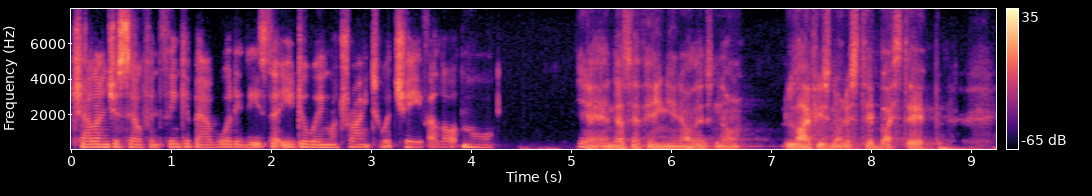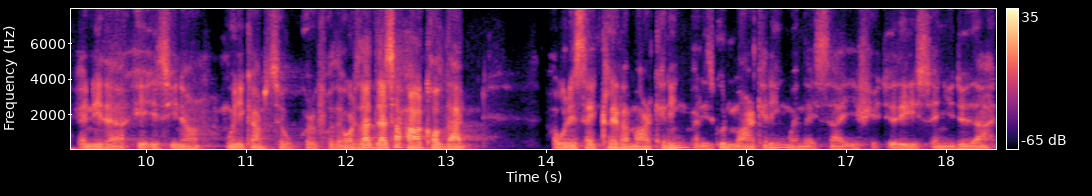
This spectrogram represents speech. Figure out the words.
challenge yourself and think about what it is that you're doing or trying to achieve a lot more. Yeah, and that's the thing, you know, there's no life is not a step by step. And neither is, you know, when it comes to work for the horse. That, that's how I call that I wouldn't say clever marketing, but it's good marketing when they say if you do this and you do that.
